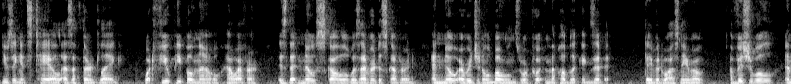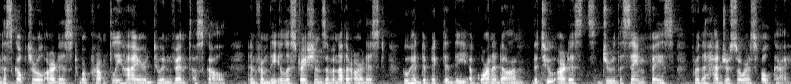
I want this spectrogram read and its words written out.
using its tail as a third leg. What few people know, however, is that no skull was ever discovered and no original bones were put in the public exhibit. David Wozney wrote, A visual and a sculptural artist were promptly hired to invent a skull, and from the illustrations of another artist, who had depicted the iguanodon, the two artists drew the same face for the Hadrosaurus foulkii.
